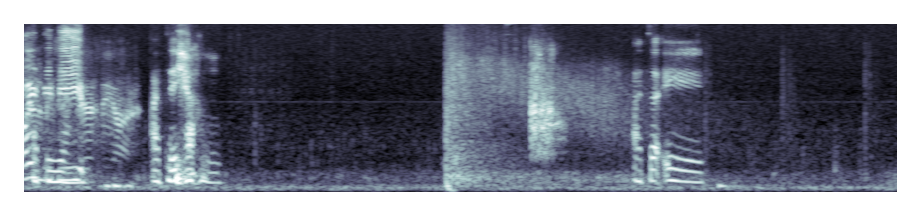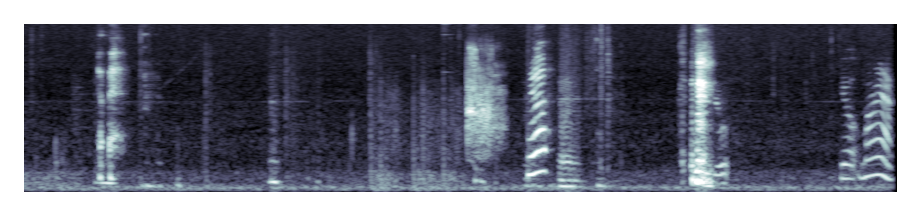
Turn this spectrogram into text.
เฮ้ยบีบีอาจจะยัง อาจจะเอเยอะอืมเยอะมาก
